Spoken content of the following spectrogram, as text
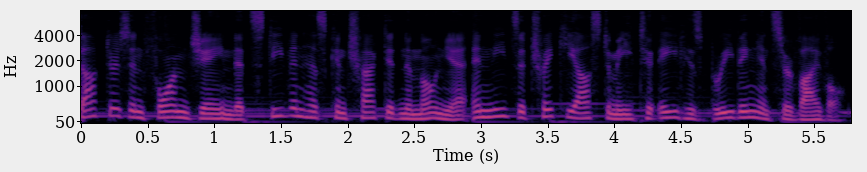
doctors inform Jane that Stephen has contracted pneumonia and needs a tracheostomy to aid his breathing and survival.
